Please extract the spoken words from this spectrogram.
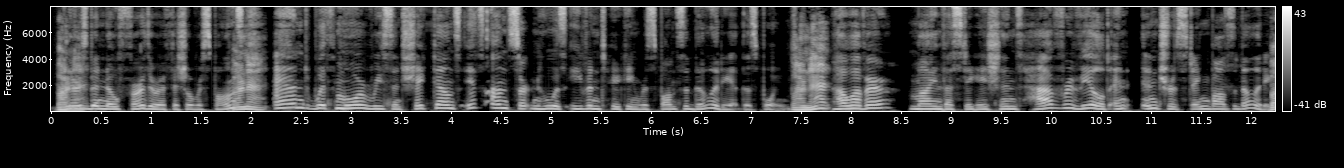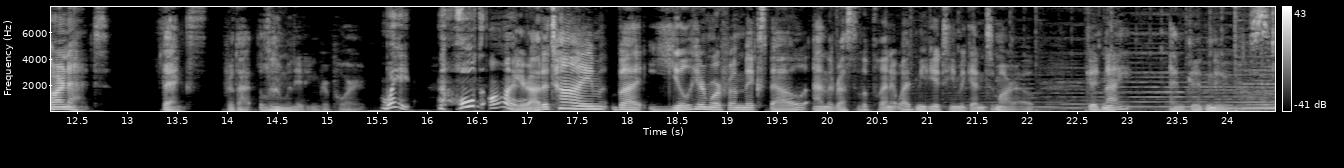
Barnett. There's been no further official response. Barnett. And with more recent shakedowns, it's uncertain who is even taking responsibility at this point. Barnett. However, my investigations have revealed an interesting possibility. Barnett. Thanks for that illuminating report. Wait, hold on. You're out of time, but you'll hear more from Mix Bell and the rest of the Planet Wide Media team again tomorrow. Good night and good news.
